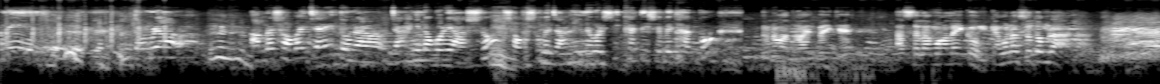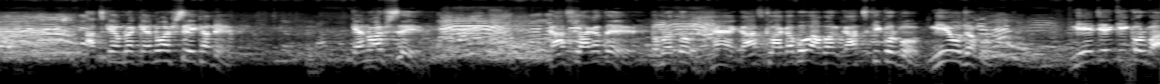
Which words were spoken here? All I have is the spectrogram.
অনেক। তোমরা আমরা সবাই চাই তোমরা জাহাঙ্গীরনগরে আসো। সবসময় জাহাঙ্গীরনগরের শিক্ষার্থী হিসেবে থাকো। ধন্যবাদ ওয়াহিদ ভাইকে। আসসালামু আলাইকুম। কেমন আছো তোমরা? আজকে আমরা কেন আসছি এখানে? কেন আসছে? গাছ লাগাতে? তোমরা তো হ্যাঁ গাছ লাগাবো, আবার গাছ কি করব? নিয়েও যাব। নিয়ে যেয়ে কি করবা?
